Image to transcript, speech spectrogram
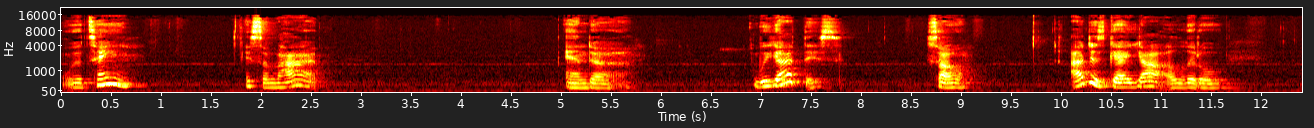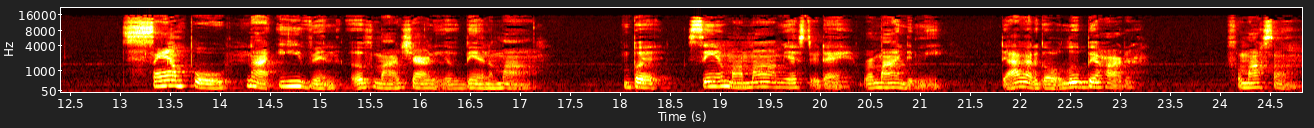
we're a team. It's a vibe. And uh, we got this. So I just gave y'all a little sample, not even of my journey of being a mom. But Seeing my mom yesterday reminded me that I got to go a little bit harder for my son.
